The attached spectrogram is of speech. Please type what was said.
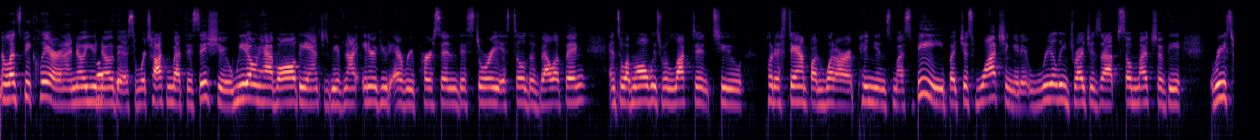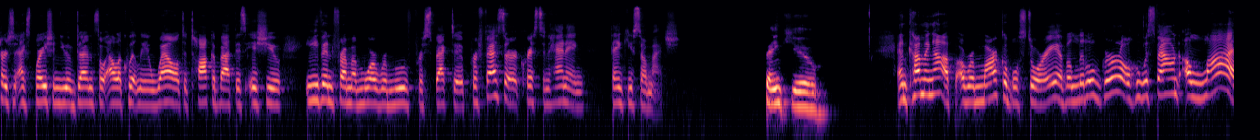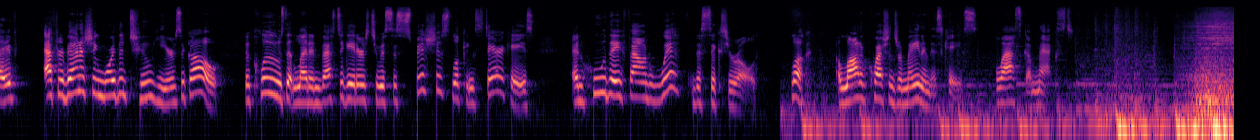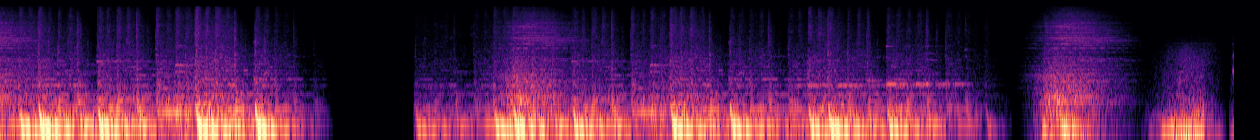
now, let's be clear, and I know you know this, and we're talking about this issue. We don't have all the answers. We have not interviewed every person. This story is still developing. And so I'm always reluctant to put a stamp on what our opinions must be, but just watching it, it really drudges up so much of the research and exploration you have done so eloquently and well to talk about this issue, even from a more removed perspective. Professor Kristen Henning, thank you so much. Thank you. And coming up, a remarkable story of a little girl who was found alive after vanishing more than two years ago. the clues that led investigators to a suspicious looking staircase, and who they found with the six year old. Look, a lot of questions remain in this case. Them next.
